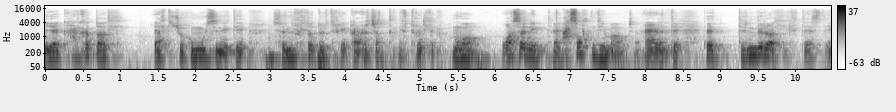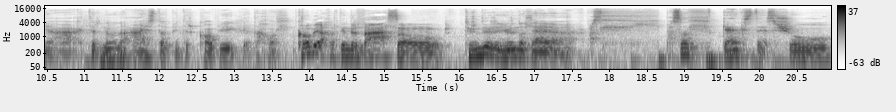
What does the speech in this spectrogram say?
яг харахад бол ялтч хүмүүсийн нэг тийм сонирхлоо дүр төрхийг гаргаж чаддаг нэвтрүүлэг. мөн угаасаа нэг асуулт нь тийм байгаа юм чинь. Харин тий. Тэгээд тэрэн дээр бол тэгтээс яа тэр нөгөө ice top тэр коби гэдэг ахвал Коби ахал тэн дээр лаасан. тэрэн дээр ер нь бол бас бас л гангстайс шүү.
